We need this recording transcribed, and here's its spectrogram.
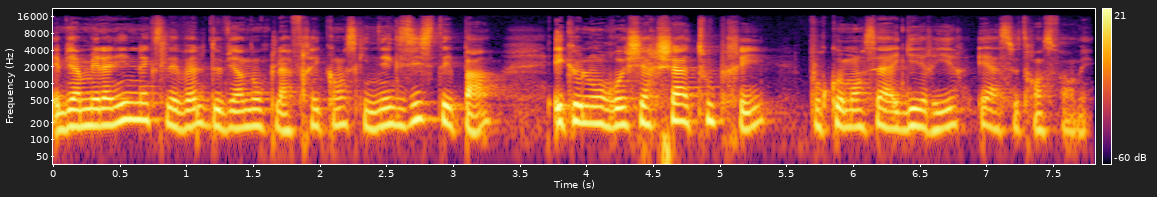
eh bien Mélanie Next Level devient donc la fréquence qui n'existait pas et que l'on recherchait à tout prix pour commencer à guérir et à se transformer.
